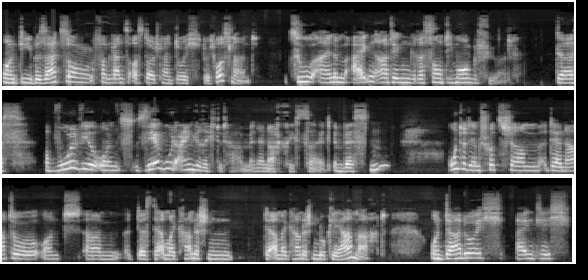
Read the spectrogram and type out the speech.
und die Besatzung von ganz Ostdeutschland durch, durch Russland zu einem eigenartigen Ressentiment geführt, dass obwohl wir uns sehr gut eingerichtet haben in der Nachkriegszeit im Westen, unter dem Schutzschirm der NATO und ähm, des, der amerikanischen, der amerikanischen Nuklearmacht und dadurch eigentlich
